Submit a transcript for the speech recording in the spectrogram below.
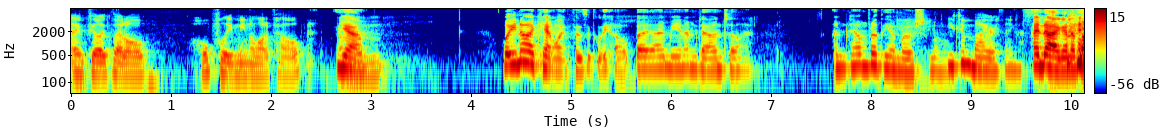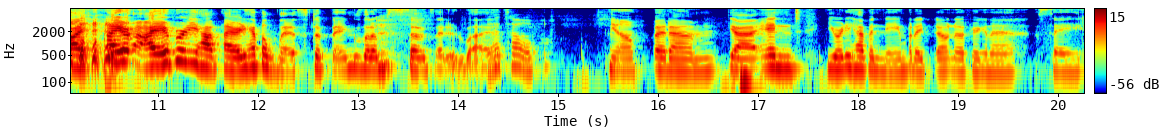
I feel like that'll hopefully mean a lot of help. Yeah. Um, Well, you know, I can't like physically help, but I mean, I'm down to, I'm down for the emotional. you can buy her things. I know I'm gonna buy. I I already have. I already have a list of things that I'm so excited to buy. That's help. Yeah, but um, yeah, and you already have a name, but I don't know if you're gonna say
